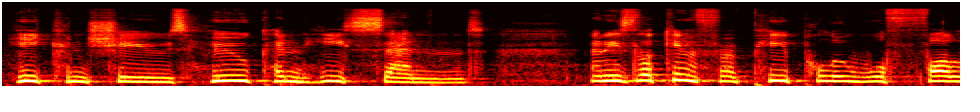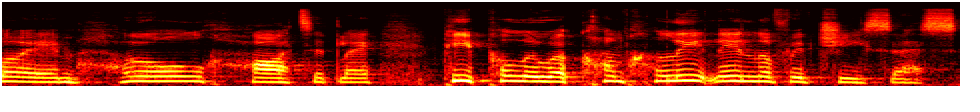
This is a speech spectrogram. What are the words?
he can choose, who can he send. And he's looking for people who will follow him wholeheartedly, people who are completely in love with Jesus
